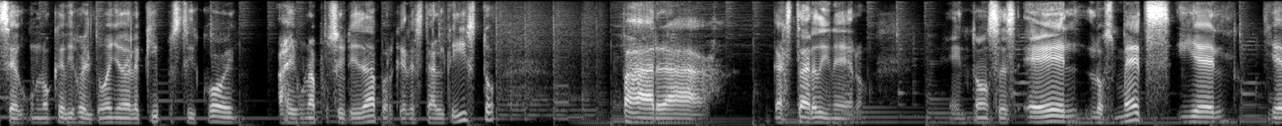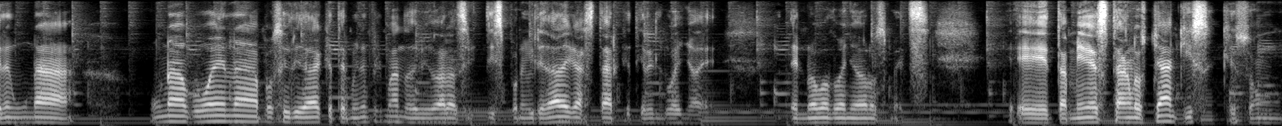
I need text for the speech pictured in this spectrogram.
según lo que dijo el dueño del equipo, Steve Cohen, hay una posibilidad porque él está listo para gastar dinero. Entonces, él, los Mets y él tienen una, una buena posibilidad de que terminen firmando debido a la disponibilidad de gastar que tiene el dueño de, el nuevo dueño de los Mets. Eh, también están los Yankees, que son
